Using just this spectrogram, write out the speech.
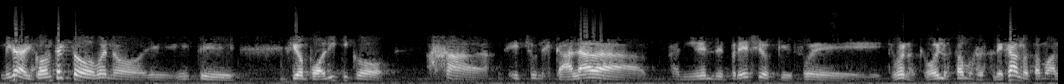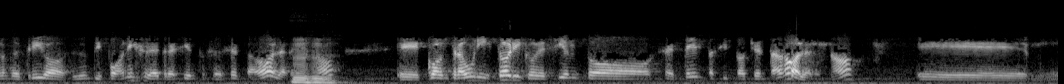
Mira, el contexto, bueno, este geopolítico ha hecho una escalada a nivel de precios que fue, que bueno, que hoy lo estamos reflejando, estamos hablando de trigo de un disponible de 360 dólares, ¿no? Eh, contra un histórico de 170, 180 dólares, ¿no? Eh,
